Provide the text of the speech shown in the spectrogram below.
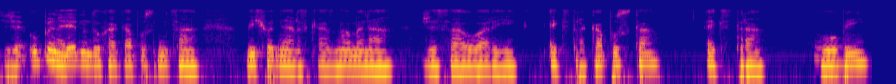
Čiže úplne jednoduchá kapusnica východňarská znamená, že sa uvarí extra kapusta, extra huby,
